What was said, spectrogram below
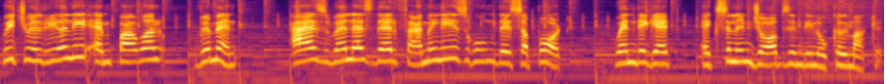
which will really empower women as well as their families whom they support when they get excellent jobs in the local market.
